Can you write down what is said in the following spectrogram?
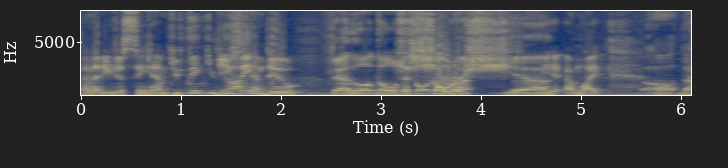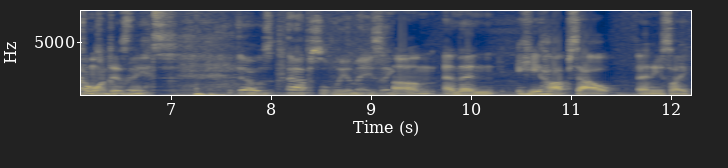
And then you just see him. You think you Do you see him do Yeah, the little, the little the shoulder, shoulder? brush. sh- yeah. I'm like, Oh, that Come was on, Disney. That was absolutely amazing. um, and then he hops out and he's like,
